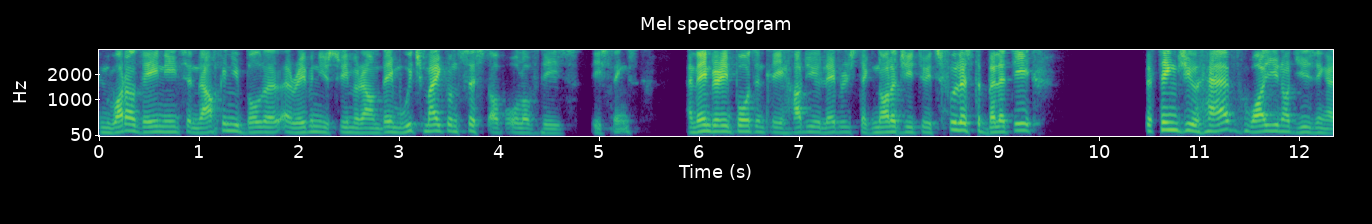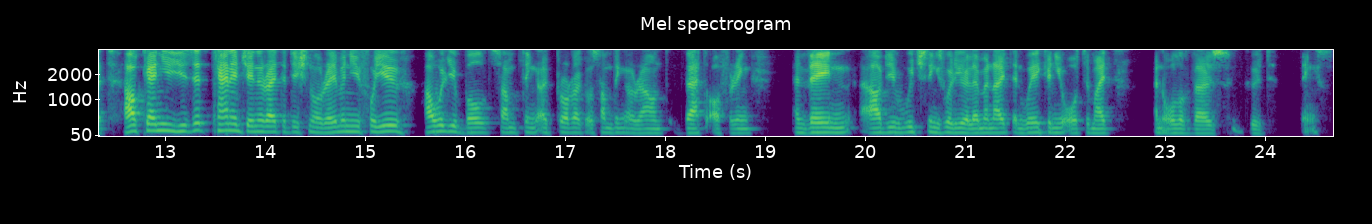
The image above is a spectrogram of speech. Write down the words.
and what are their needs and how can you build a, a revenue stream around them, which may consist of all of these, these things. And then, very importantly, how do you leverage technology to its fullest ability? The things you have, why are not using it? How can you use it? Can it generate additional revenue for you? How will you build something, a product or something around that offering? And then, how do you, which things will you eliminate and where can you automate and all of those good things?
